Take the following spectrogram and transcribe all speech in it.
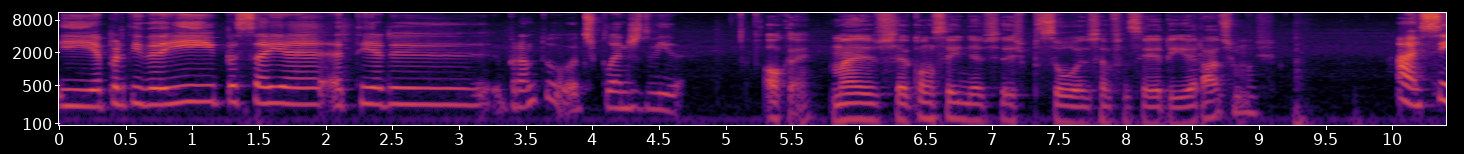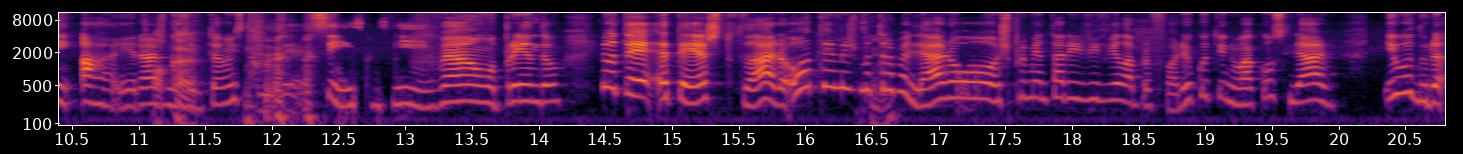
e a partir daí passei a, a ter, eh, pronto, outros planos de vida. Ok, mas aconselhas as pessoas a fazer Erasmus? Ah, sim. Ah, Erasmus, então isso é. Sim, sim, sim. Vão, aprendam. Eu até, até a estudar, ou até mesmo sim. a trabalhar, ou experimentar e viver lá para fora. Eu continuo a aconselhar. Eu adorei,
